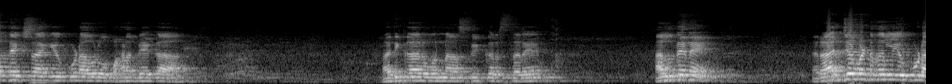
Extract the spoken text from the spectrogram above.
ಅಧ್ಯಕ್ಷರಾಗಿಯೂ ಕೂಡ ಅವರು ಬಹಳ ಬೇಗ ಅಧಿಕಾರವನ್ನು ಸ್ವೀಕರಿಸ್ತಾರೆ. ಅಲ್ಲದೆ ರಾಜ್ಯ ಮಟ್ಟದಲ್ಲಿಯೂ ಕೂಡ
